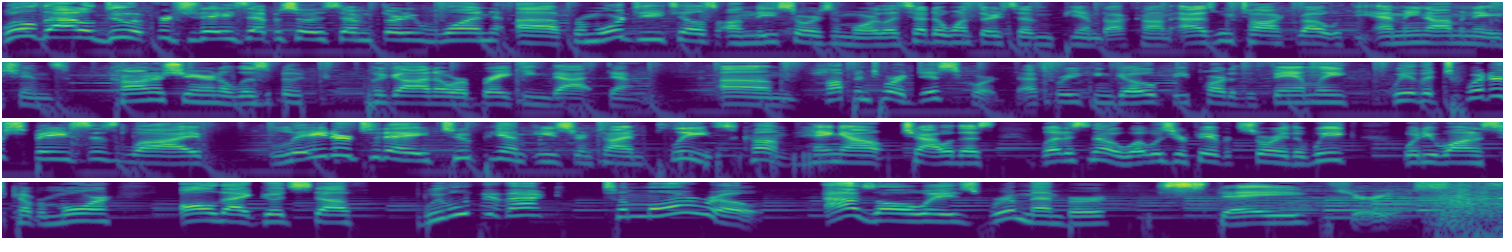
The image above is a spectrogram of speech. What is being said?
well, that'll do it for today's episode of 731. Uh, for more details on these stories and more, let's head to 137pm.com. As we talked about with the Emmy nominations, Conor Sheeran, Elizabeth Pagano are breaking that down um, hop into our Discord. That's where you can go be part of the family. We have a Twitter Spaces live later today, 2 p.m. Eastern Time. Please come hang out, chat with us. Let us know what was your favorite story of the week? What do you want us to cover more? All that good stuff. We will be back tomorrow. As always, remember, stay curious.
